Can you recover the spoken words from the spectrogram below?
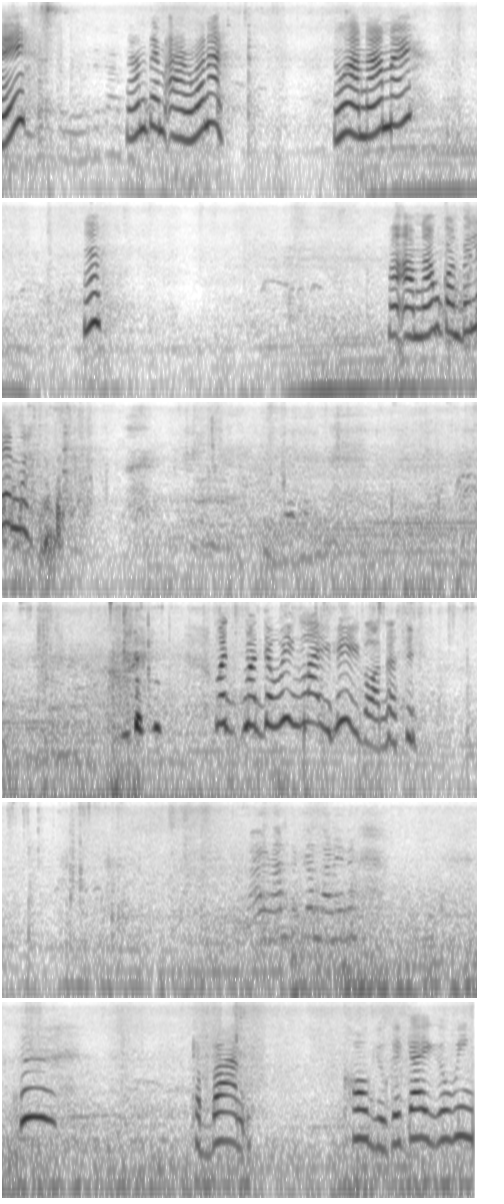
นน้ำเต็มอ่างแล้วนะหนูอาบน้ำไหมหึมาอาบน้ำก่อนไปเล่นนะมันมันจะวิ่งไล่พี่ก่อนนะสิไหนหันไปกันมานี่นะกลับบ้าน คอกอยู่ใกล้ๆก็วิ่ง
